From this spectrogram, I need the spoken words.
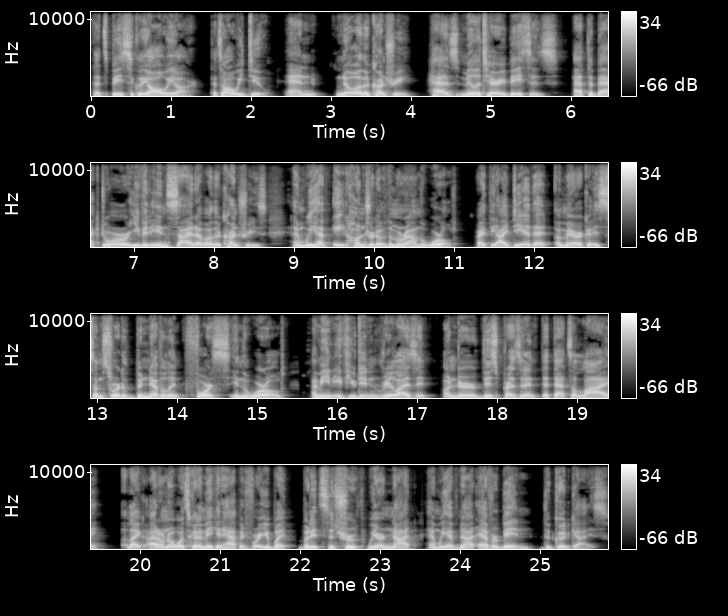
That's basically all we are. That's all we do. And no other country has military bases at the back door or even inside of other countries. And we have 800 of them around the world right? The idea that America is some sort of benevolent force in the world. I mean, if you didn't realize it under this president that that's a lie, like I don't know what's going to make it happen for you, but but it's the truth. We are not and we have not ever been the good guys.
